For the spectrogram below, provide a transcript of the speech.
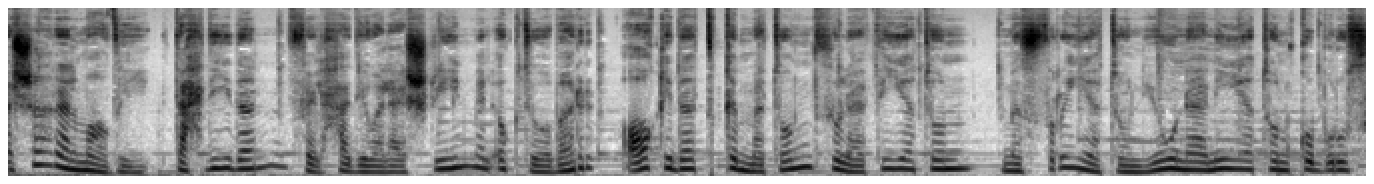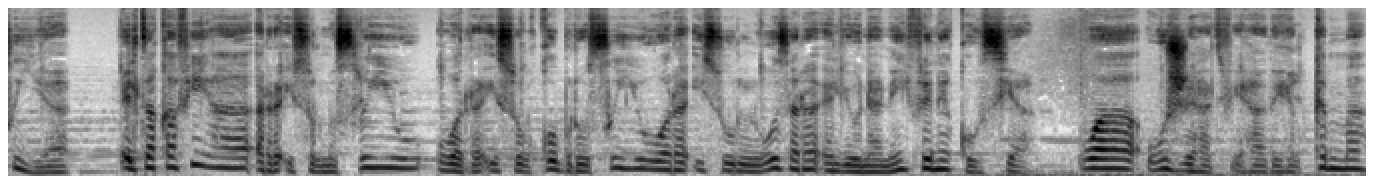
الشهر الماضي تحديدا في الحادي والعشرين من أكتوبر عقدت قمة ثلاثية مصرية يونانية قبرصية. التقى فيها الرئيس المصري والرئيس القبرصي ورئيس الوزراء اليوناني في نيقوسيا. ووجهت في هذه القمة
